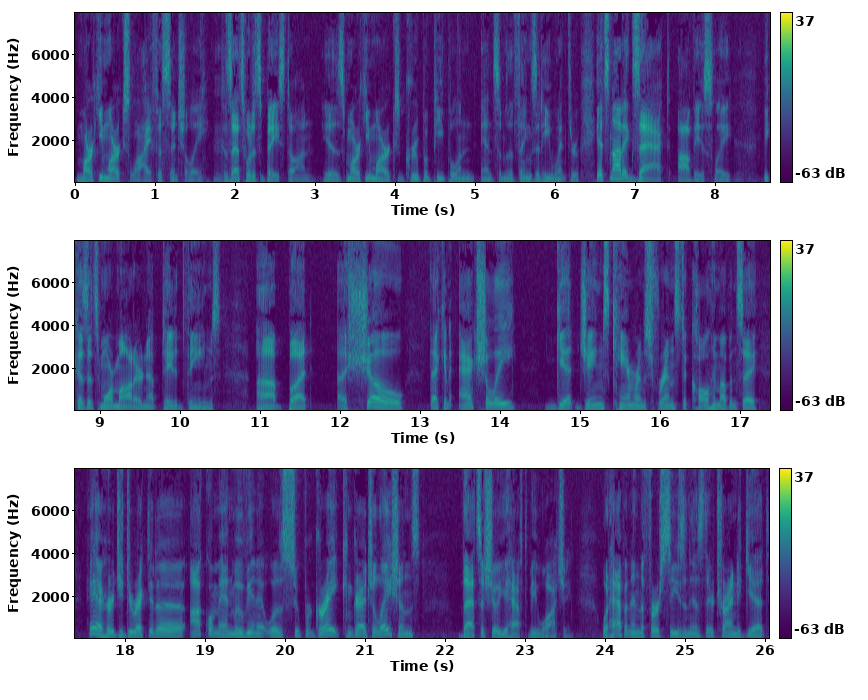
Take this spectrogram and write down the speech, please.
Marky Mark's life, essentially, because mm-hmm. that's what it's based on. Is Marky Mark's group of people and and some of the things that he went through. It's not exact, obviously, mm-hmm. because it's more modern, updated themes, uh, but a show that can actually get James Cameron's friends to call him up and say, "Hey, I heard you directed a Aquaman movie and it was super great. Congratulations." That's a show you have to be watching. What happened in the first season is they're trying to get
